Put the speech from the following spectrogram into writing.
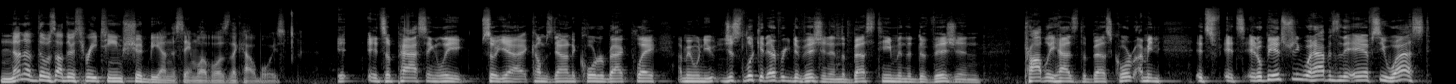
none of those other three teams should be on the same level as the Cowboys. It, it's a passing league. So, yeah, it comes down to quarterback play. I mean, when you just look at every division and the best team in the division probably has the best quarter. I mean, it's it's it'll be interesting what happens in the AFC West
